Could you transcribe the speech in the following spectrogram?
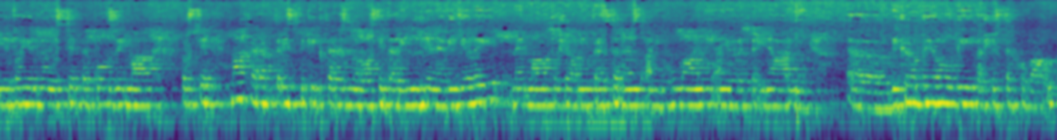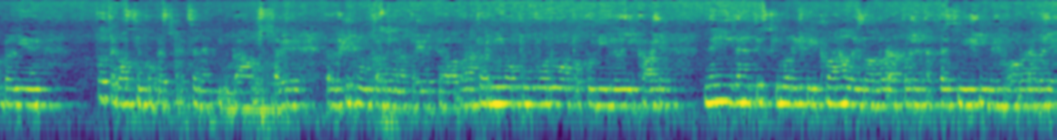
je to jedno, jestli je teplo, zima, prostě má charakteristiky, které jsme vlastně tady nikdy neviděli, nemá to žádný precedens ani v humánní, ani v veterinární mikrobiologii, takže se chová úplně to je vlastně jako bezprecedentní událost, takže všechno ukazuje na to, že to je laboratorního původu a pokud někdo říká, že není geneticky modifikovaná, ale z laboratoře, tak to je směšný, že v laboratoři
